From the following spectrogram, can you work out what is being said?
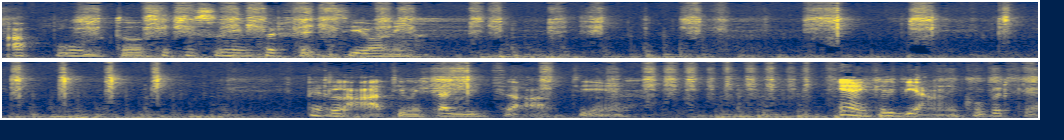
appunto se ci sono imperfezioni perlati, metallizzati. E anche il bianco perché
